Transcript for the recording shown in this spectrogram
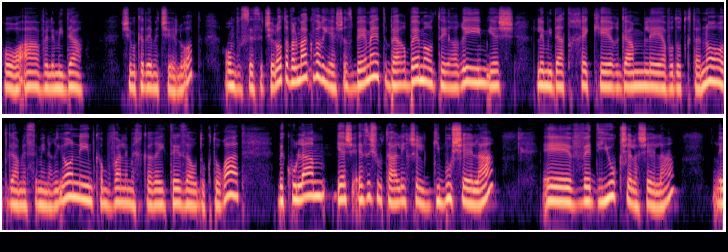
הוראה ולמידה שמקדמת שאלות, או מבוססת שאלות, אבל מה כבר יש? אז באמת, בהרבה מאוד תארים יש למידת חקר גם לעבודות קטנות, גם לסמינריונים, כמובן למחקרי תזה או דוקטורט. בכולם יש איזשהו תהליך של גיבוש שאלה אה, ודיוק של השאלה. אה,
